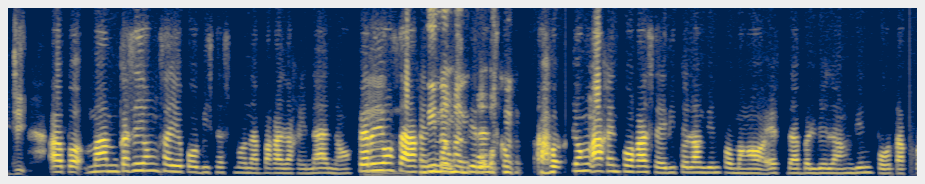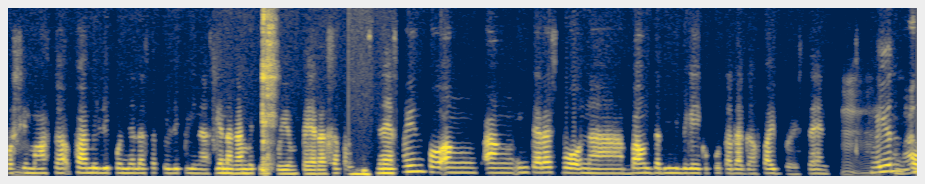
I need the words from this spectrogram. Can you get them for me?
G. Apo, ma'am, kasi yung sa'yo po, business mo, napakalaki na, no? Pero yung sa akin Hindi po, naman po. experience ko, Apo, yung akin po kasi, dito lang din po, mga OFW lang din po. Tapos yung Mm. mga sa- family po nila sa Pilipinas, ginagamit din po yung pera sa pag-business. Ngayon po, ang ang interest po na bound na binibigay ko po talaga 5%. Mm-mm. Ngayon Naman. po,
